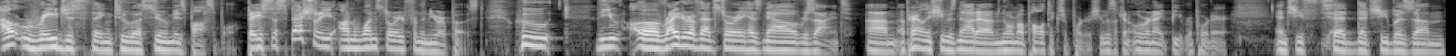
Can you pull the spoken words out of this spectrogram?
outrageous thing to assume is possible, based especially on one story from the New York Post, who the uh, writer of that story has now resigned. Um, apparently, she was not a normal politics reporter; she was like an overnight beat reporter, and she f- yeah. said that she was um,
